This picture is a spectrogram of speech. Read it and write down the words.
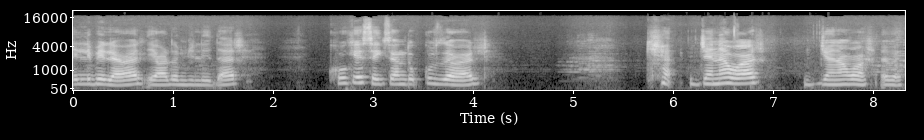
51 level yardımcı lider. Koke 89 level. Canavar Canavar evet.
